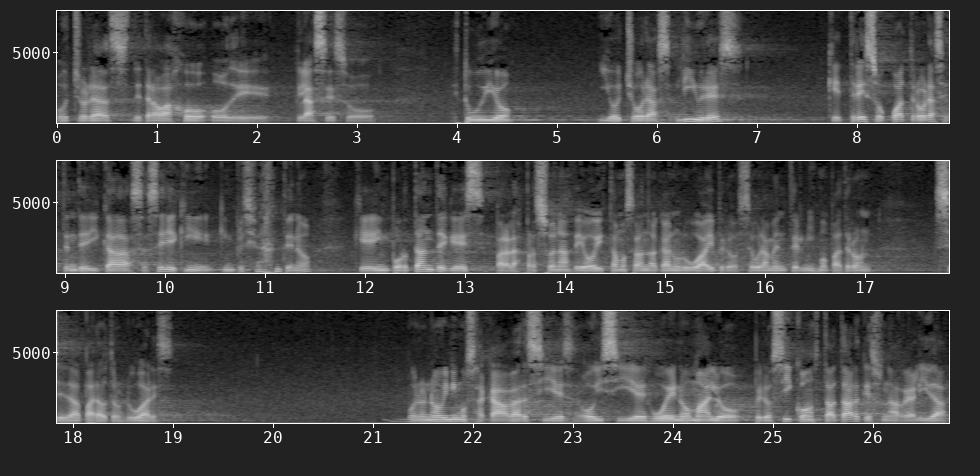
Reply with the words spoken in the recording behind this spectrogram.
ocho horas de trabajo o de clases o estudio y ocho horas libres, que tres o cuatro horas estén dedicadas a serie, qué, qué impresionante, ¿no? Qué importante que es para las personas de hoy. Estamos hablando acá en Uruguay, pero seguramente el mismo patrón se da para otros lugares. Bueno, no vinimos acá a ver si es hoy si es bueno o malo, pero sí constatar que es una realidad.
